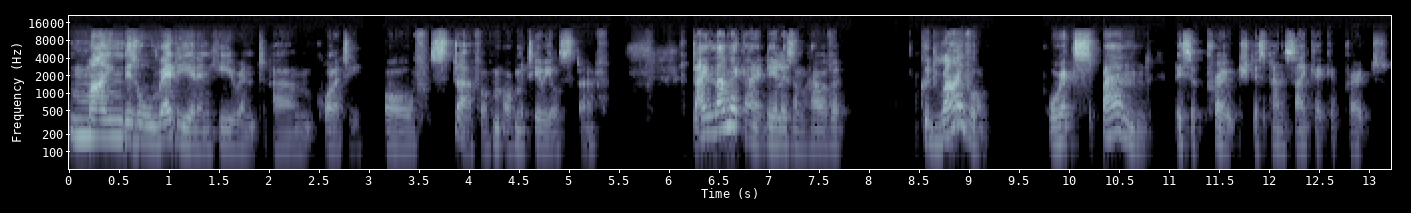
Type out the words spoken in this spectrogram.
mind is already an inherent um, quality of stuff, of, of material stuff. Dynamic idealism, however, could rival or expand this approach, this panpsychic approach,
